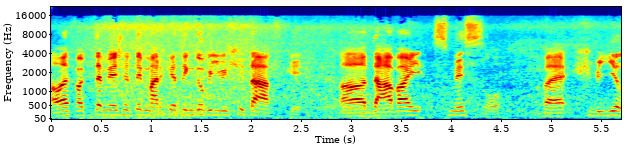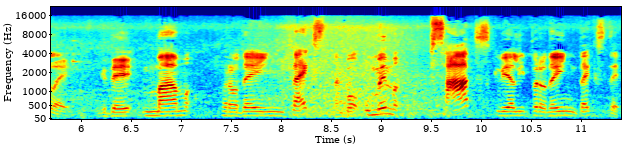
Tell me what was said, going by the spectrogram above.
ale faktem je, že ty marketingové vychytávky dávají smysl ve chvíli, kdy mám prodejní text, nebo umím psát skvělý prodejní texty,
